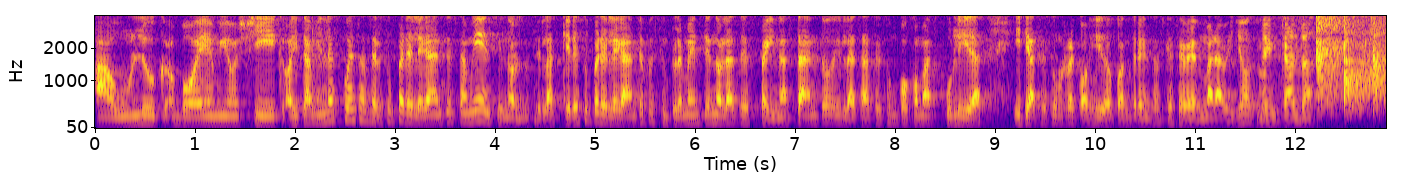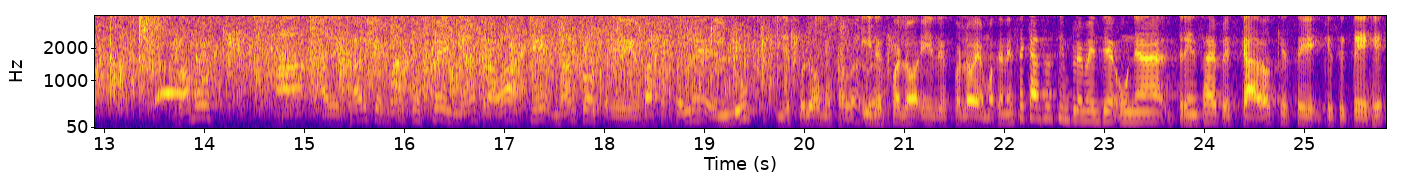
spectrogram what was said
a un look bohemio, chic, y también las puedes hacer súper elegantes también, si, no, si las quieres súper elegante, pues simplemente no las despeinas tanto y las haces un poco más pulidas y te haces un recogido con trenzas que se ven maravillosos. Me encanta. Vamos a, a dejar que Marcos Peña trabaje. Marcos, eh, vas a hacerle el look y después lo vamos a ver. Y después, lo, y después lo vemos. En este caso es simplemente una trenza de pescado que se, que se teje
